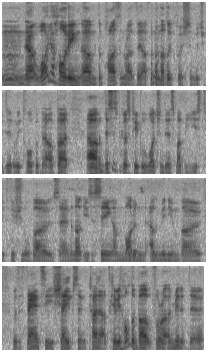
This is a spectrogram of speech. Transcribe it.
Mm, now, while you're holding um, the Python right there, I've got another question which we didn't really talk about, but um, this is because people watching this might be used to traditional bows and are not used to seeing a modern aluminium bow with the fancy shapes and cutouts. Can we hold the bow for a minute there?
